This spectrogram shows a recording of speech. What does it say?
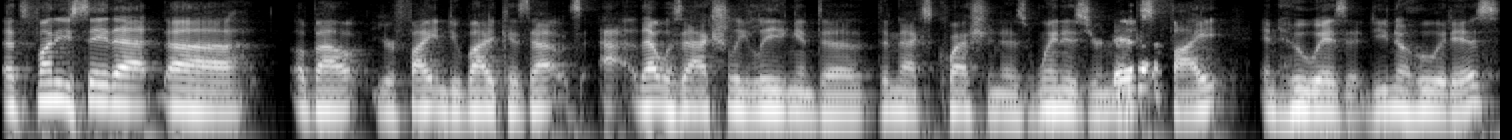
that's funny you say that uh, about your fight in Dubai because that was that was actually leading into the next question: is when is your next yeah. fight and who is it? Do you know who it is?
